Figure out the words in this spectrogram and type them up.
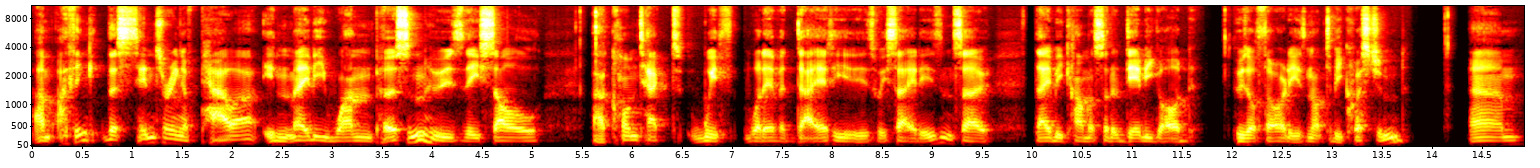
Um, I think the centering of power in maybe one person who's the sole uh, contact with whatever deity it is we say it is. And so they become a sort of demigod whose authority is not to be questioned. Um,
